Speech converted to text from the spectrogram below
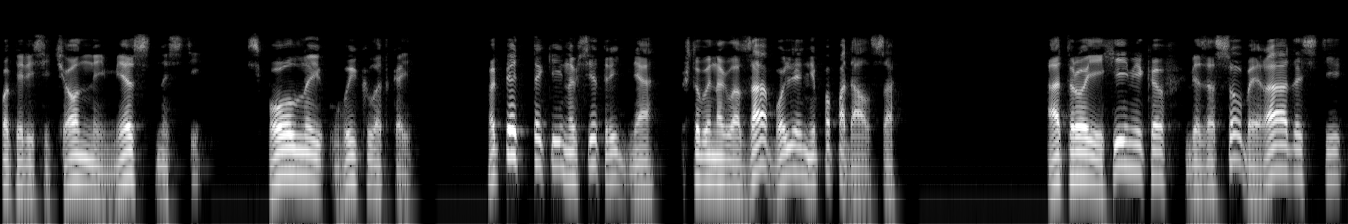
по пересеченной местности с полной выкладкой. Опять-таки на все три дня чтобы на глаза более не попадался. А трое химиков без особой радости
